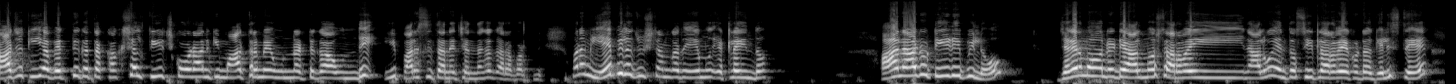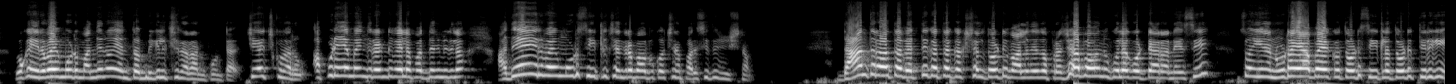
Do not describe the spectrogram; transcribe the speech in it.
రాజకీయ వ్యక్తిగత కక్షలు తీర్చుకోవడానికి మాత్రమే ఉన్నట్టుగా ఉంది. ఈ పరిస్థితి అనే చందంగా కనబడుతుంది. మనం ఏపీలో చూసినాం కదా ఏమో ఎట్లయిందో? ఆనాడు టీడీపీలో జగన్మోహన్ రెడ్డి ఆల్మోస్ట్ అరవై నాలుగు ఎంతో సీట్లు అరవై ఒకటో గెలిస్తే ఒక ఇరవై మూడు మందినో ఎంతో మిగిల్చినారు అనుకుంటా చేర్చుకున్నారు. అప్పుడు ఏమైంది రెండు వేల పద్దెనిమిదిలో? అదే ఇరవై మూడు సీట్లు చంద్రబాబుకి వచ్చిన పరిస్థితి చూసినాం. దాని తర్వాత వ్యక్తిగత కక్షలతోటి వాళ్ళదేదో ప్రజాభవన్ గులగొట్టారనేసి సో ఈయన నూట యాభై ఒక్క తోటి సీట్లతోటి తిరిగి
